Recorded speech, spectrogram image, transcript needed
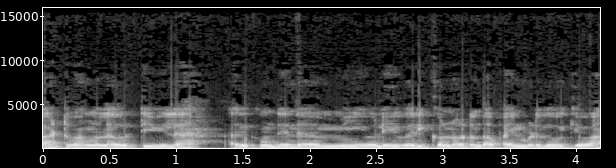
காட்டுவாங்கள்ல ஒரு டிவியில் அதுக்கு வந்து இந்த மீயொலி வரி கண்ணோட்டம் தான் பயன்படுது ஓகேவா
